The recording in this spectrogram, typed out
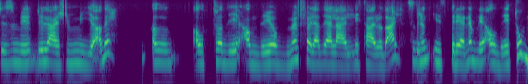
så mye, du lærer så mye av dem. Altså, alt hva de andre jobber med, føler jeg at jeg lærer litt her og der. Så det er sånn inspirerende blir aldri tom.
